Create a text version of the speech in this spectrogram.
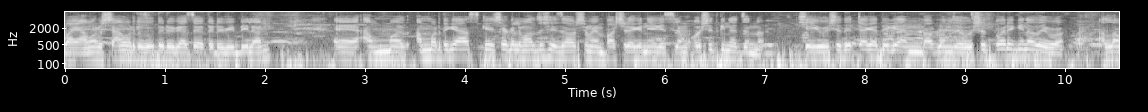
ভাই আমার সামর্থ্য যতটুকু আছে ততটুকু দিলাম। আহ, আম্মা আম্মার থেকে আজকে সকালে মাদ্রাসায় যাওয়ার সময় আমি পাঁচশো টাকা নিয়ে গেছিলাম ওষুধ কেনার জন্য। সেই ওষুধের টাকা থেকে আমি ভাবলাম যে ওষুধ পরে কিনা দেবো। আল্লাহ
